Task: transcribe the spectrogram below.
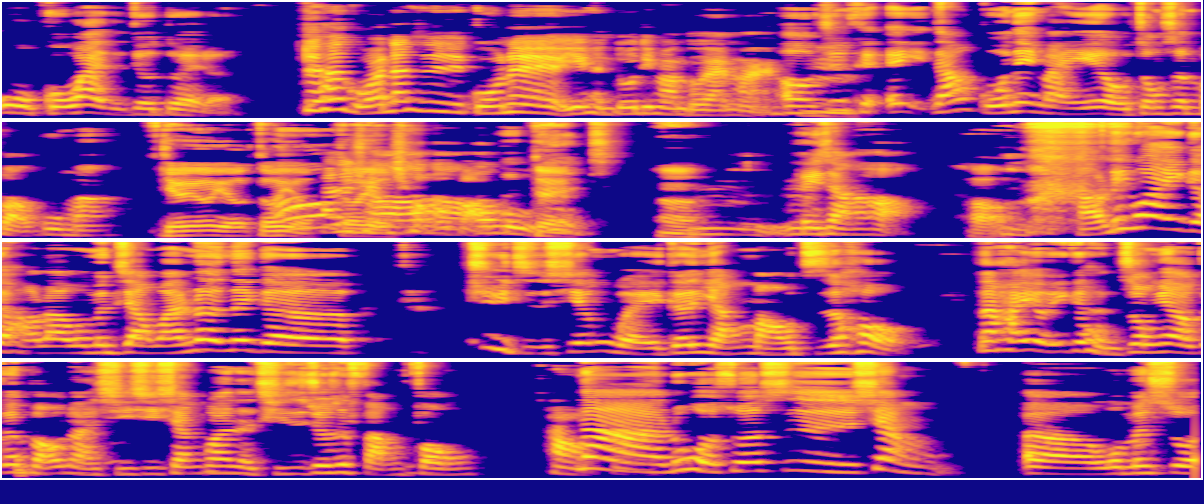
我国外的就对了，对，它是国外，但是国内也很多地方都在卖。哦，就可以，哎、欸，然后国内买也有终身保固吗？有有有都有，它是全球的保护，对，嗯，非常好，好，好。另外一个好了，我们讲完了那个聚酯纤维跟羊毛之后，那还有一个很重要跟保暖息息相关的，其实就是防风。好，那如果说是像呃我们所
